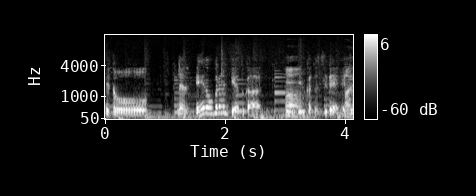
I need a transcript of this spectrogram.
えっと、な営農ボランティアとかっていう形で、えっとはい。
